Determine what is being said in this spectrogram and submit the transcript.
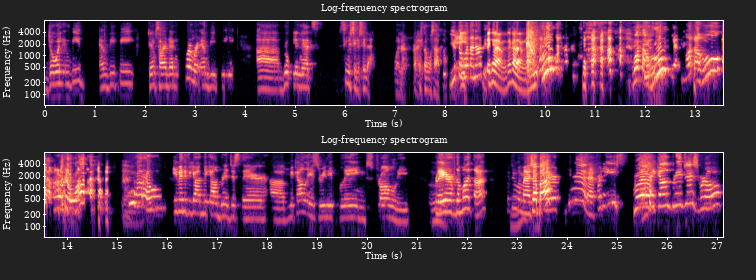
Joel Embiid, MVP. James Harden, former MVP. Uh, Brooklyn Nets, sino-sino sila? Wala. Tapos Right. ang usapan. Yuta Eh, Watanabe. Teka lang, teka lang. What a who? What a who? What a what? What a who? Even if you got Mikal Bridges there, uh, Mikal is really playing strongly. Player of the month, huh? Could you imagine? Siya? Player, yeah, for the East. Well, Mikal Bridges, bro.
